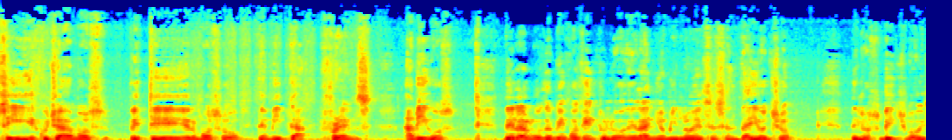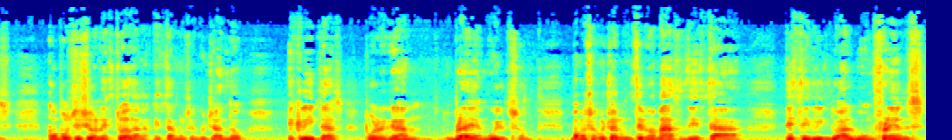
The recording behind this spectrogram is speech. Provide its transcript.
Sí, escuchábamos este hermoso temita, Friends, amigos, del álbum del mismo título del año 1968 de los Beach Boys, composiciones todas las que estamos escuchando, escritas por el gran Brian Wilson. Vamos a escuchar un tema más de, esta, de este lindo álbum Friends,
